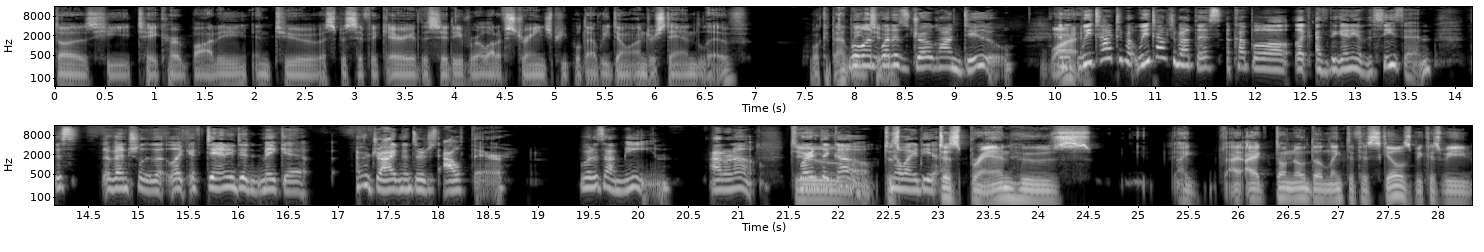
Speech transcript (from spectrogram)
Does he take her body into a specific area of the city where a lot of strange people that we don't understand live? What could that well, lead and what does Drogon do? Why? And we talked about we talked about this a couple like at the beginning of the season. This eventually that like if Danny didn't make it, her dragons are just out there. What does that mean? I don't know. Where did they go? Does, no idea. Does Bran, who's I, I I don't know the length of his skills because we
